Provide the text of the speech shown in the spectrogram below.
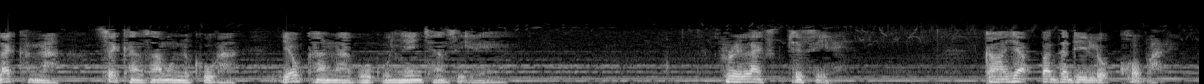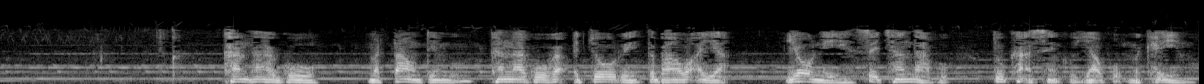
လက္ခဏာစိတ်ခံစားမှုတစ်ခုဟာ ရုပ်ခန္ဓာကိုယ်ကိုငြိမ်းချမ်းစေတယ် relax ဖြစ်စေတယ်ကာယပတ္တိလို့ခေါ်ပါတယ်ခန္ဓာကိုယ်မတောင့်တင်းဘူးခန္ဓာကိုယ်ကအကျိုးတွေတဘာဝအရာယော့နေစိတ်ချမ်းသာဖို့ဒုက္ခအဆင့်ကိုရောက်ဖို့မခဲရင်ဘူး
